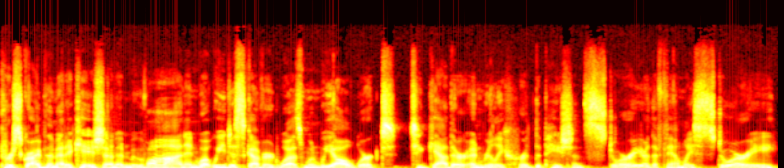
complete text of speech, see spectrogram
prescribe the medication, and move on. And what we discovered was when we all worked together and really heard the patient's story or the family's story,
